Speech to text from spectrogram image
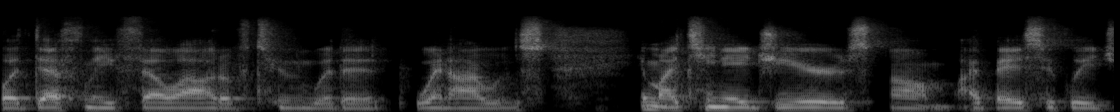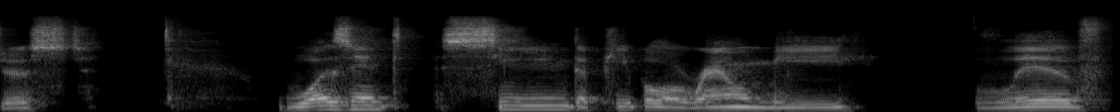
but definitely fell out of tune with it when I was in my teenage years. Um, I basically just wasn't seeing the people around me live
